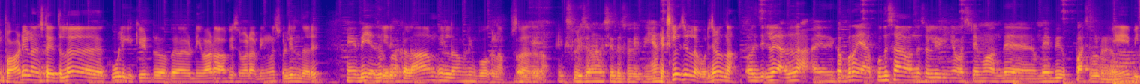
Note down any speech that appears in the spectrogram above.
இப்போ ஆடியோ லான்ச் டயத்தில் கூலிக்கு கேட்டு "அப்ப நீ வாடா ஆஃபீஸ் வாடா அப்படிங்கிற சொல்லியிருந்தாரு. மேபி எது இருக்கலாம் இல்லாமலையும் போகலாம். ஸோ அதுதான். எக்ஸ்க்ளூசிவான விஷயத்த சொல்லியிருக்கீங்க எக்ஸ்க்ளூசிவ் இல்லை ஒரிஜினல் தான். ஒரு இல்லை அதுதான். இதுக்கப்புறம் புதுசாக வந்து சொல்லியிருக்கீங்க ஃபர்ஸ்ட் டைமாக வந்து மேபி பாசிபிள் மேபி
